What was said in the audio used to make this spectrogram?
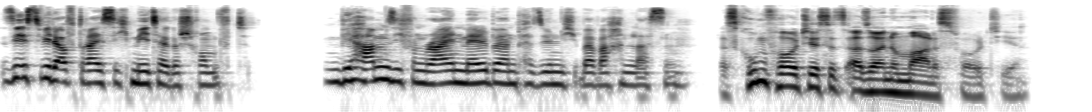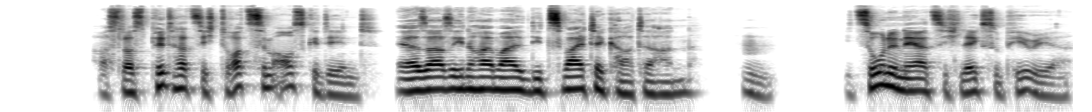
Sie ist wieder auf 30 Meter geschrumpft. Wir haben sie von Ryan Melbourne persönlich überwachen lassen. Das Grubenfaultier ist jetzt also ein normales Faultier. Aber Sloss Pit hat sich trotzdem ausgedehnt. Er sah sich noch einmal die zweite Karte an. Hm. Die Zone nähert sich Lake Superior.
